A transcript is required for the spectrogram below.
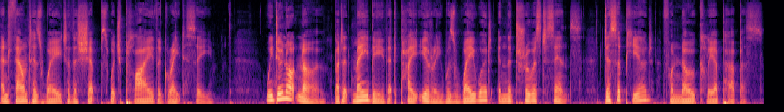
and found his way to the ships which ply the great sea? We do not know, but it may be that Pai-Iri was wayward in the truest sense, disappeared for no clear purpose.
